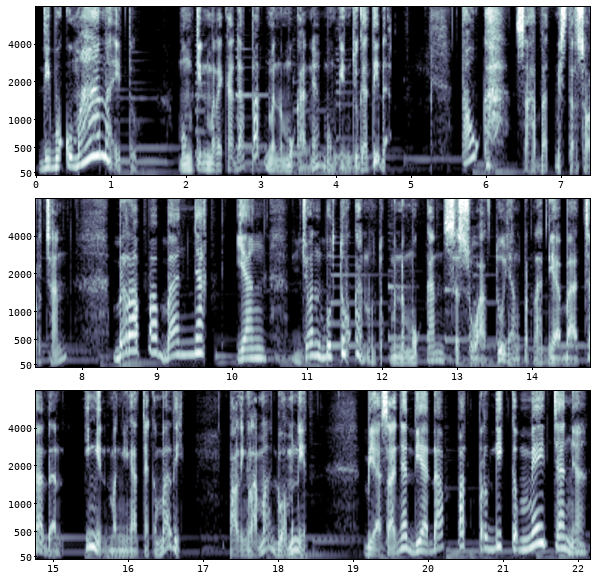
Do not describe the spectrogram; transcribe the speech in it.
di buku mana itu?" Mungkin mereka dapat menemukannya, mungkin juga tidak. Tahukah sahabat Mr. Sorchan berapa banyak yang John butuhkan untuk menemukan sesuatu yang pernah dia baca dan ingin mengingatnya kembali? Paling lama dua menit. Biasanya dia dapat pergi ke mejanya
